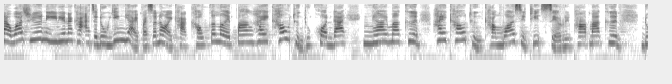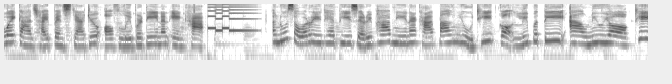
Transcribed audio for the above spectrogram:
แต่ว่าชื่อนี้เนี่ยนะคะอาจจะดูยิ่งใหญ่ไปซะหน่อยค่ะ เขาก็เลยตั้งให้เข้าถึงทุกคนได้ง่ายมากขึ้น ให้เข้าถึงคำว่าสิทธิเสรีภาพมากขึ้น ด้วยการใช้เป็น Statue of Liberty นั่นเองค่ะอนุสาวรีย์เทพีเสรีภาพนี้นะคะ ตั้งอยู่ที่เกาะลิเบอร์ตี้อ่าวนิวยอร์กที่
